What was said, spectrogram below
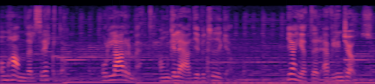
om handelsrektorn och larmet om glädjebetygen. Jag heter Evelyn Jones.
